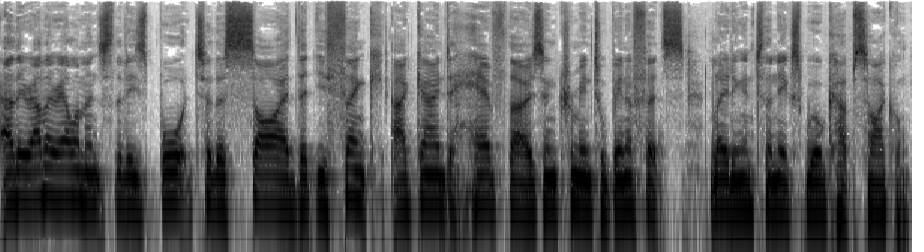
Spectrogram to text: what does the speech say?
are there other elements that he's brought to the side that you think are going to have those incremental benefits leading into the next World Cup cycle?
